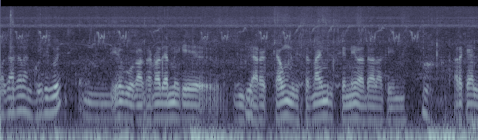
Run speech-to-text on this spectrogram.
වගා කරන්නේ? ඉරිගොයි. ඒක ගෝකා කරනවා දැන් මේකේ අර කැවුම් මිරිස් නයි මිරිස් කියන්නේ වදාලා තියෙන්නේ. අර කැල්ල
